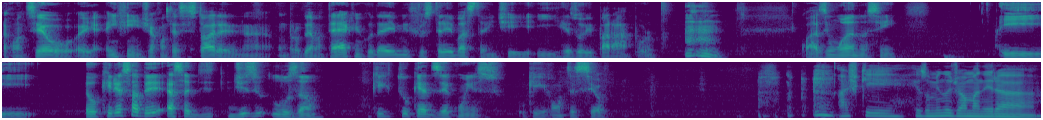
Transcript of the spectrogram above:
aconteceu, enfim, já contei essa história, né? um problema técnico, daí me frustrei bastante e, e resolvi parar por quase um ano, assim. E eu queria saber essa desilusão. O que, que tu quer dizer com isso? O que, que aconteceu? Acho que, resumindo de uma maneira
